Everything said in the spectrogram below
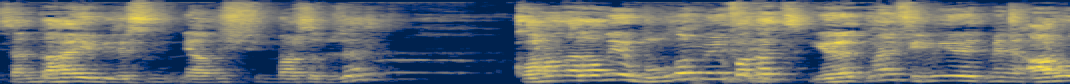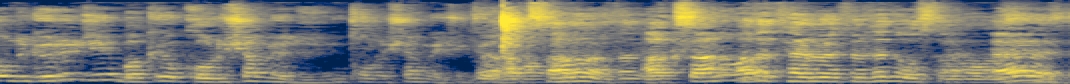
Sen daha iyi bilirsin yanlış varsa düzelt. Conan aranıyor bulunamıyor fakat yönetmen filmi yönetmeni Arnold'u görünce bakıyor konuşamıyor düzgün konuşamıyor. Çünkü o zamanlar Aksanı var tabii. aksanı var. Hatta Terminator'da da Oscar olması. Evet.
